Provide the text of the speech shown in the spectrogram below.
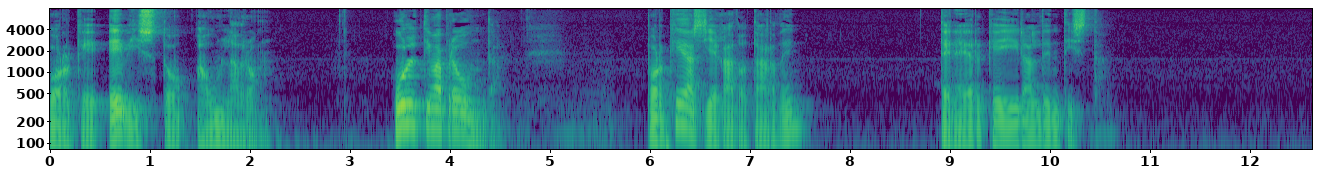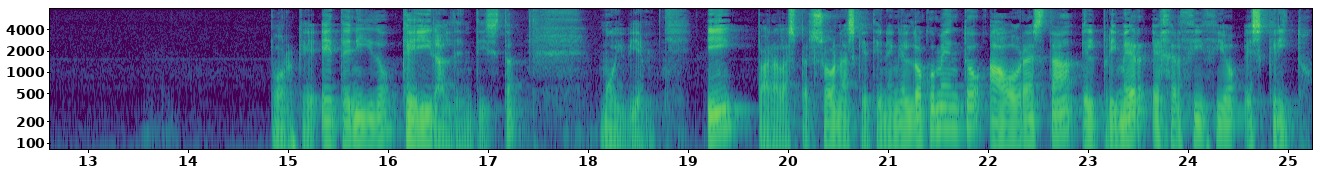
Porque he visto a un ladrón. Última pregunta. ¿Por qué has llegado tarde? Tener que ir al dentista. porque he tenido que ir al dentista. Muy bien. Y para las personas que tienen el documento, ahora está el primer ejercicio escrito,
